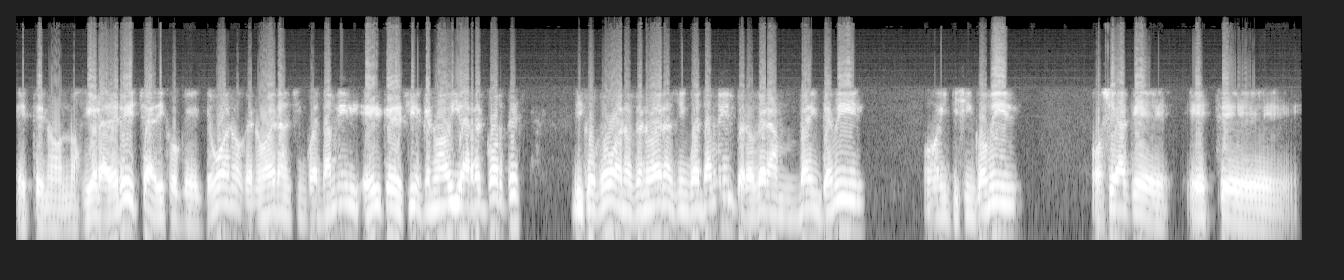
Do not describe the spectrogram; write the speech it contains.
este, no, nos dio la derecha, dijo que, que bueno, que no eran 50.000, él que decía que no había recortes, dijo que bueno, que no eran 50.000, pero que eran 20.000 o 25.000, o sea que, este,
